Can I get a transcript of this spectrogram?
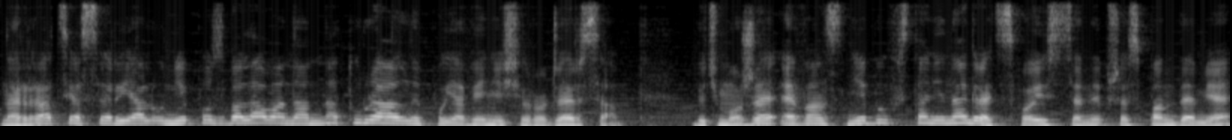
Narracja serialu nie pozwalała na naturalne pojawienie się Rogersa. Być może Evans nie był w stanie nagrać swojej sceny przez pandemię,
